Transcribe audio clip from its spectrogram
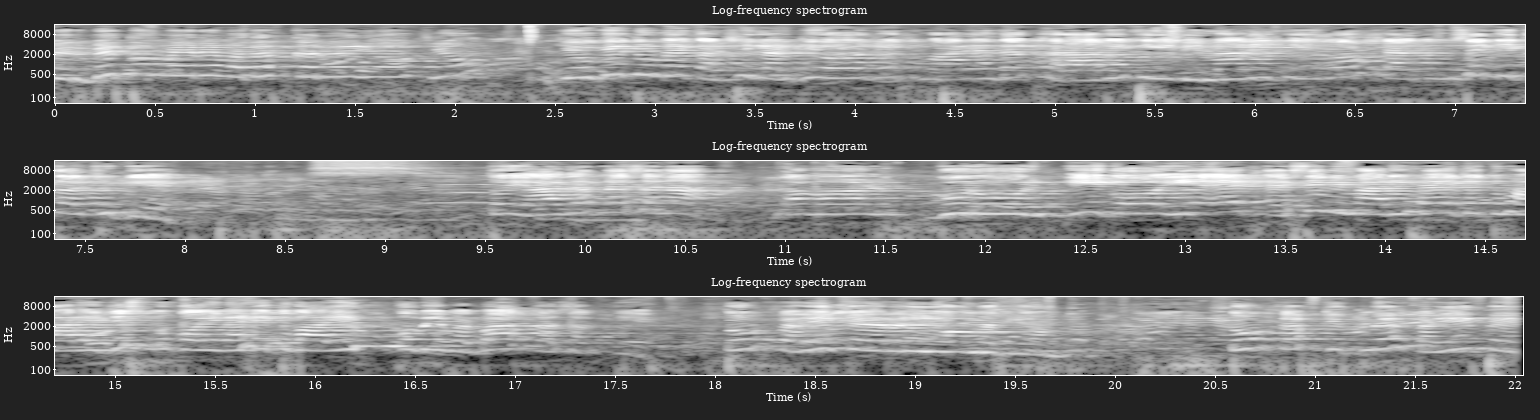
फिर भी तुम मेरी मदद कर रही हो? क्यों? क्योंकि तुम एक अच्छी लड़की हो जो तुम्हारे अंदर खराबी थी बीमारी थी वो शायद तुमसे निकल चुकी है। तो याद रखना सना घमंड गुरूर ईगो ये एक ऐसी बीमारी है जो तुम्हारे जिस्म को ही नहीं तुम्हारी रूह को भी बर्बाद कर सकती है। तुम सही कह रही हो मरियम तुम सब कितने सही थे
